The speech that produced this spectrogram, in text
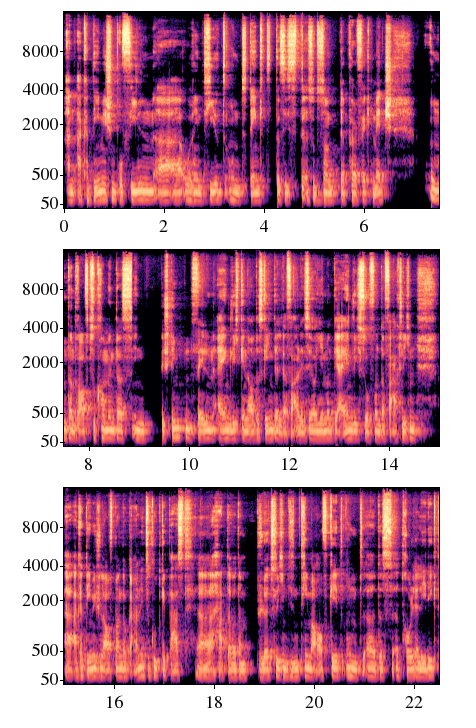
an akademischen Profilen äh, orientiert und denkt, das ist sozusagen der Perfect Match, um dann drauf zu kommen, dass in bestimmten Fällen eigentlich genau das Gegenteil der Fall ist. Ja, jemand, der eigentlich so von der fachlichen äh, akademischen Laufbahn da gar nicht so gut gepasst äh, hat, aber dann plötzlich in diesem Thema aufgeht und äh, das äh, toll erledigt.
